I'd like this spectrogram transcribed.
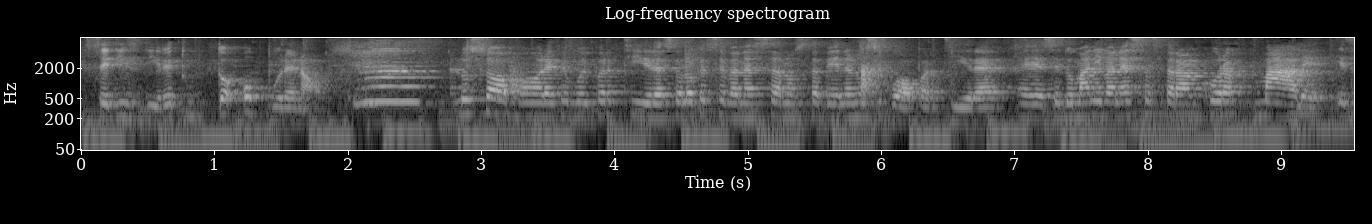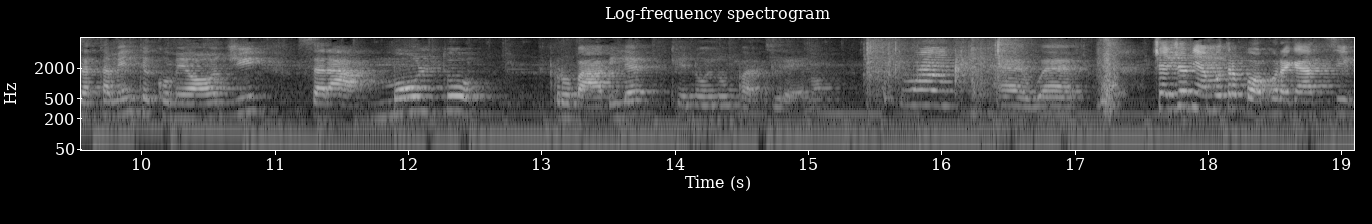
se disdire tutto oppure no. Lo so amore che vuoi partire, solo che se Vanessa non sta bene non si può partire. Eh, se domani Vanessa starà ancora male, esattamente come oggi, sarà molto probabile che noi non partiremo. Eh, uè. Ci aggiorniamo tra poco ragazzi.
